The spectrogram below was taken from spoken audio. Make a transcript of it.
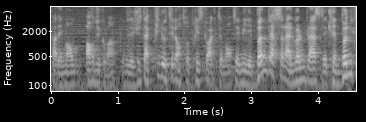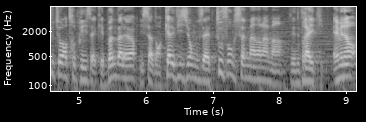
par des membres hors du commun, vous avez juste à piloter l'entreprise correctement. Vous avez mis les bonnes personnes à la bonne place, vous avez créé une bonne culture d'entreprise avec les bonnes valeurs, ils savent dans quelle vision vous êtes, tout fonctionne main dans la main, vous êtes une vraie équipe. Et maintenant,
